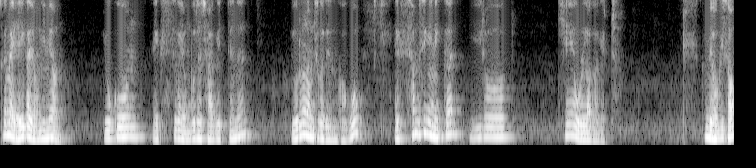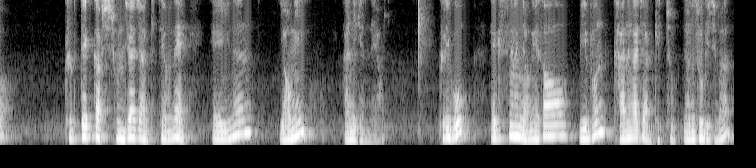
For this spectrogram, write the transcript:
그러면 a가 0이면 요건 x가 0보다 작을 때는 요런 함수가 되는 거고 x 3승이니까 이렇게 올라가겠죠. 그럼 여기서 극대값이 존재하지 않기 때문에 a는 0이 아니겠네요. 그리고 x는 0에서 미분 가능하지 않겠죠. 연속이지만.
